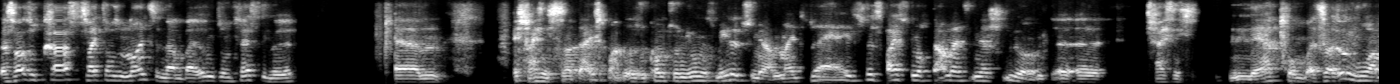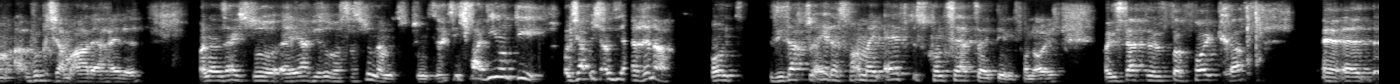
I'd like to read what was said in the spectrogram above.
das war so krass 2019 dann bei irgendeinem so Festival. Ähm, ich weiß nicht, es war Deichbrand oder so, kommt so ein junges Mädel zu mir und meint, hey, das weißt du noch damals in der Schule. Und äh, äh ich weiß nicht, Nährturm, es war irgendwo am, wirklich am A der Heide. Und dann sage ich so, äh, ja, wieso, was hast du damit zu tun? Sie sagt, ich war die und die. Und ich habe mich an sie erinnert. Und sie sagt so, ey, das war mein elftes Konzert seitdem von euch. Und ich dachte, das ist doch voll krass. Äh, äh,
